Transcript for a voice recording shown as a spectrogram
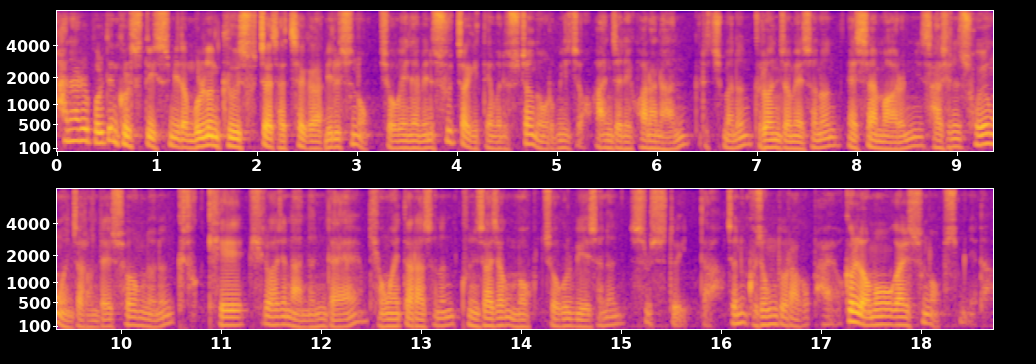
하나를 볼 땐 그럴 수도 있습니다. 물론 그 숫자 자체가 믿을 수는 없죠. 왜냐하면 숫자이기 때문에 숫자 노름이죠. 안전에 관한 한. 그렇지만은 그런 점에서는 SMR은 사실은 소형 원자로인데 소형로는 그렇게 필요하진 않는데 경우에 따라서는 군사적 목적을 위해서는 쓸 수도 있다. 저는 그 정도라고 봐요. 그걸 넘어갈 수는 없습니다.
